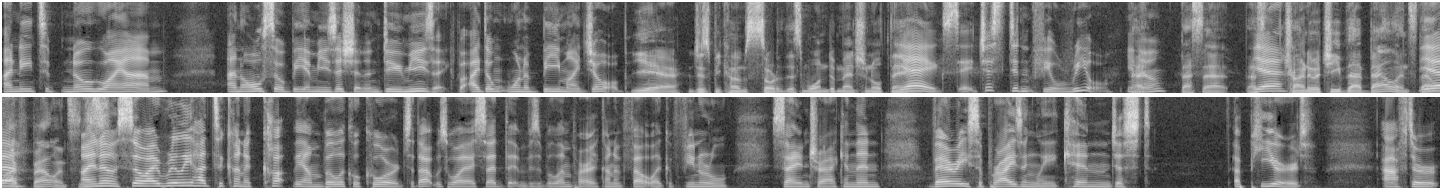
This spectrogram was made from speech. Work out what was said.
I need to know who I am and also be a musician and do music, but I don't want to be my job. yeah, it just becomes sort of this one dimensional thing. Yeah, it just didn't feel real, you That- know? That's that. That's Yeah. trying to achieve that balance, that Yeah. life balance. I know. So I really had to kind of cut the umbilical cord. So that was why I said that Invisible Empire kind of felt like a funeral soundtrack. And then, very surprisingly, Kin just appeared after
